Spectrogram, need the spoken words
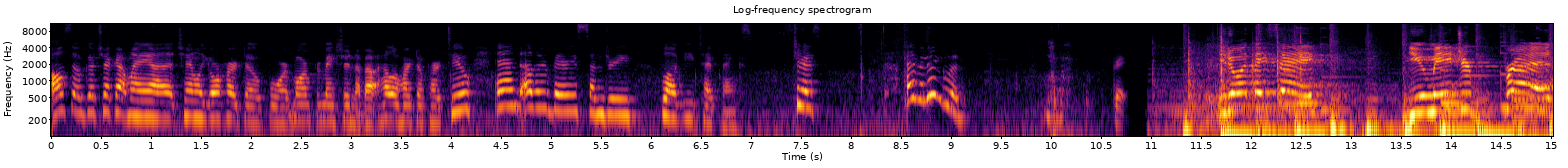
Also, go check out my uh, channel, YourHarto, for more information about Hello Harto Part 2 and other various sundry vloggy type things. Cheers! I'm in England! Great. You know what they say? You made your bread,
